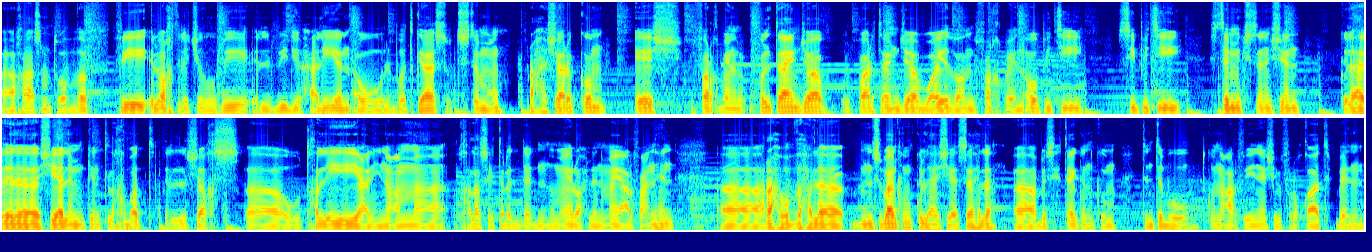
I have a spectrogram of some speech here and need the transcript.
آه، خلاص متوظف في الوقت اللي تشوفوا فيه الفيديو حاليا أو البودكاست وتستمعوا. راح أشارككم إيش الفرق بين ال full-time job وال part-time job وأيضا الفرق بين أو بي تي سي بي تي ستيم اكستنشن كل هذه الأشياء اللي ممكن تلخبط الشخص آه وتخليه يعني نوعا ما خلاص يتردد إنه ما يروح لأنه ما يعرف عنهن. آه راح أوضح له بالنسبة لكم كلها اشياء سهلة. آه بس يحتاج إنكم تنتبهوا تكونوا عارفين إيش الفروقات بين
